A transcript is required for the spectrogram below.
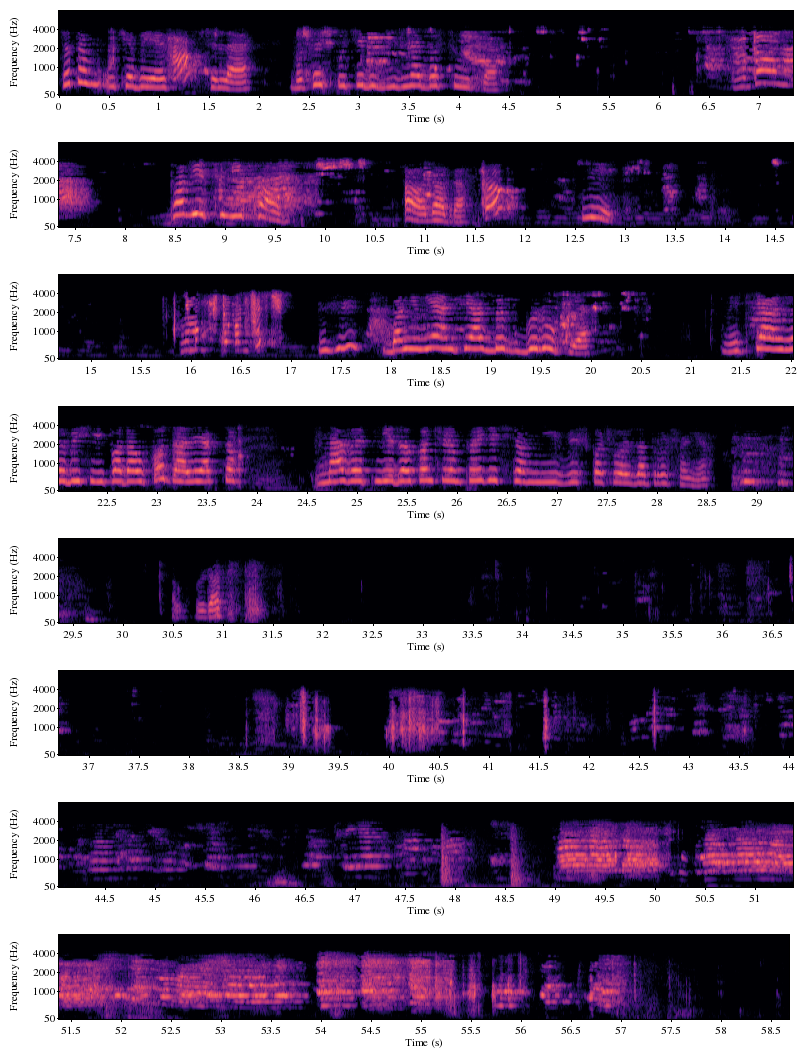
co tam u ciebie jest w tle? Bo coś u ciebie dziwnego słyszę. To... Powiedz mi kod. O, dobra. Co? Nic. Nie możesz dołączyć? Mhm, bo nie miałem cię jakby w grupie. Nie chciałem, żebyś mi podał kod, ale jak to nawet nie dokończyłem powiedzieć, to mi wyskoczyło zaproszenie. Akurat.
